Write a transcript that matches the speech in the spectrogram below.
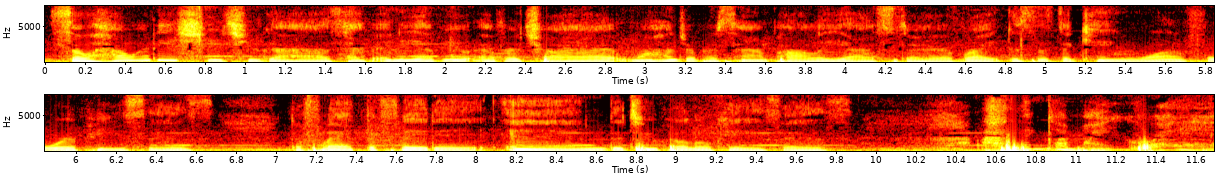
So how are these sheets, you guys? Have any of you ever tried 100% polyester, right? This is the king one, four pieces, the flat, the fitted, and the two pillowcases. I think I might grab.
